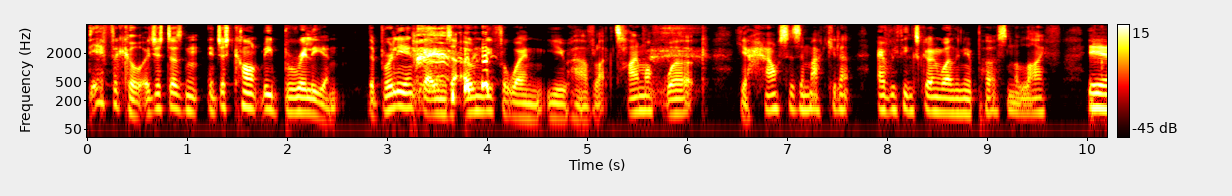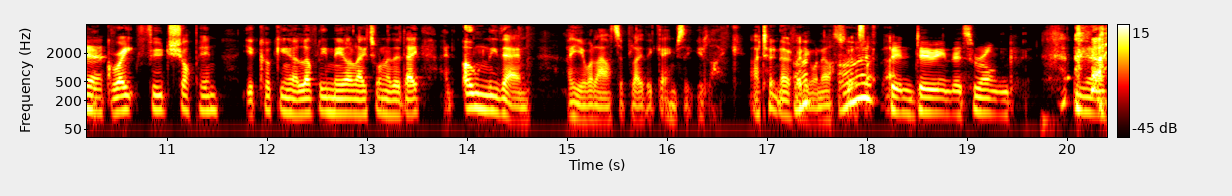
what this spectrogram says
difficult. It just doesn't. It just can't be brilliant. The brilliant games are only for when you have like time off work, your house is immaculate, everything's going well in your personal life, Yeah, great food shopping, you're cooking a lovely meal later on in the day, and only then are you allowed to play the games that you like. I don't know if anyone else feels I've like that. been doing this wrong. Yeah,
